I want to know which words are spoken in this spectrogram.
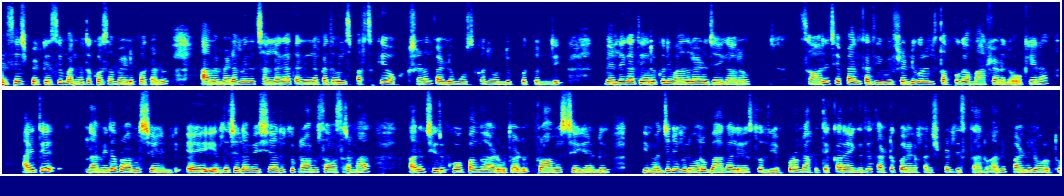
మెసేజ్ పెట్టేసి మన్విత కోసం వెళ్ళిపోతాడు. ఆమె మెడ మీద చల్లగా తగిలిన పెదవుల స్పర్శకి ఒక క్షణం కళ్ళు మూసుకొని ఉండిపోతుంది. మెల్లిగా తేరుకుని వదలండి జయగారు. సారీ చెప్పాను కదా మీ ఫ్రెండ్ గురించి తప్పుగా మాట్లాడను ఓకేనా? అయితే నా మీద ప్రామిస్ చేయండి. ఏ ఇంత చిన్న విషయానికి ప్రామిస్ అవసరమా? అని చిరుకోపంగా అడుగుతాడు. ప్రామిస్ చేయండి ఈ మధ్య నీకు నోరు బాగా లేస్తుంది. ఎప్పుడు నాకు తిక్కరేగితే తట్టుకోలేని పనిష్మెంట్ ఇస్తాను అని పళ్ళు నోరుతూ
